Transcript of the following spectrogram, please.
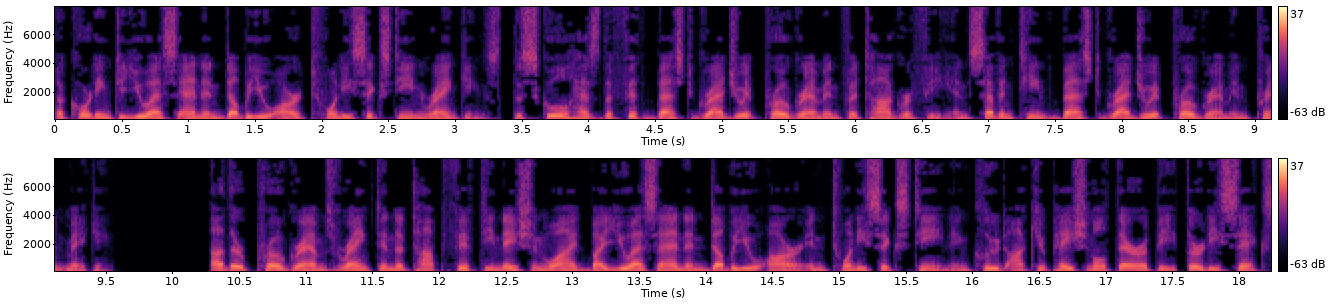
according to USN and WR 2016 rankings, the school has the fifth best graduate program in photography and 17th best graduate program in printmaking. Other programs ranked in the top 50 nationwide by USN and WR in 2016 include Occupational Therapy 36,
